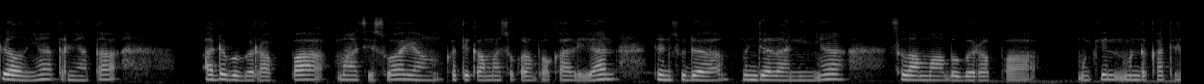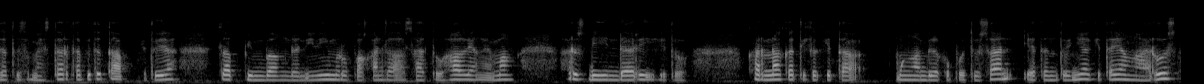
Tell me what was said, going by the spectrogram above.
realnya ternyata ada beberapa mahasiswa yang ketika masuk kelompok kalian dan sudah menjalaninya selama beberapa mungkin mendekati satu semester tapi tetap gitu ya tetap bimbang. Dan ini merupakan salah satu hal yang emang harus dihindari gitu. Karena ketika kita mengambil keputusan ya tentunya kita yang harus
